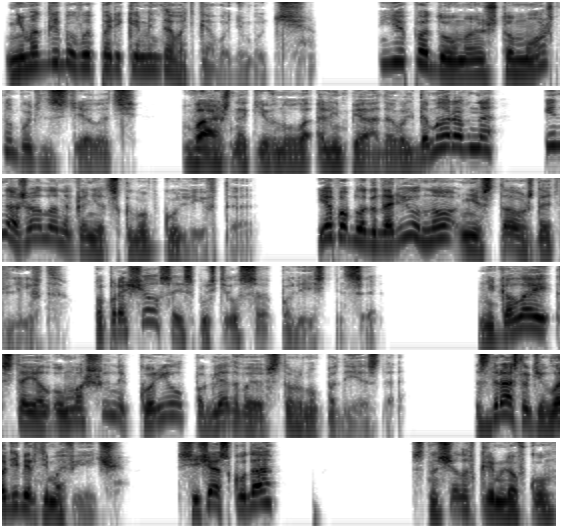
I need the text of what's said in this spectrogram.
Не могли бы вы порекомендовать кого-нибудь? Я подумаю, что можно будет сделать. Важно кивнула Олимпиада Вальдемаровна и нажала, наконец, кнопку лифта. Я поблагодарил, но не стал ждать лифт. Попрощался и спустился по лестнице. Николай стоял у машины, курил, поглядывая в сторону подъезда. «Здравствуйте, Владимир Тимофеевич. Сейчас куда?» «Сначала в Кремлевку,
